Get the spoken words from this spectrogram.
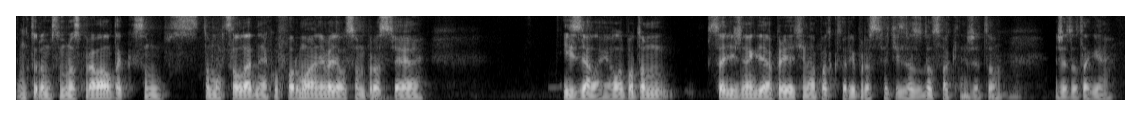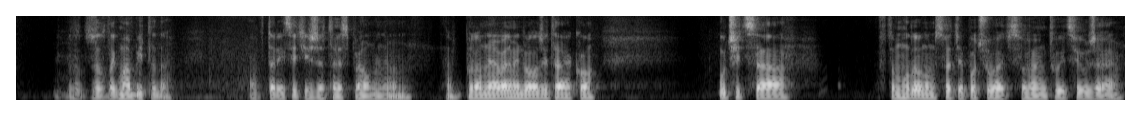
o ktorom som rozprával, tak som tomu chcel dať nejakú formu a nevedel som proste ísť ďalej. Ale potom sedíš niekde a príde ti nápad, ktorý proste ti zase dosvakne, že to, že to tak je. Že to tak má byť teda. A vtedy cítiš, že to je správne, neviem. A podľa mňa je veľmi dôležité ako učiť sa v tom hudobnom svete počúvať svoju intuíciu, že,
